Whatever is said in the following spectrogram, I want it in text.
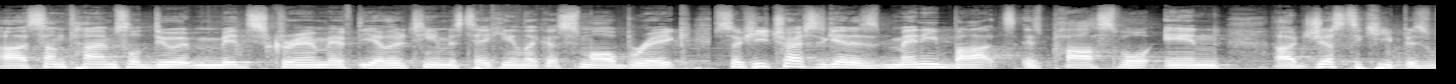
Uh, sometimes he'll do it mid scrim if the other team is taking like a small break. So he tries to get as many bots as possible in uh, just to keep his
